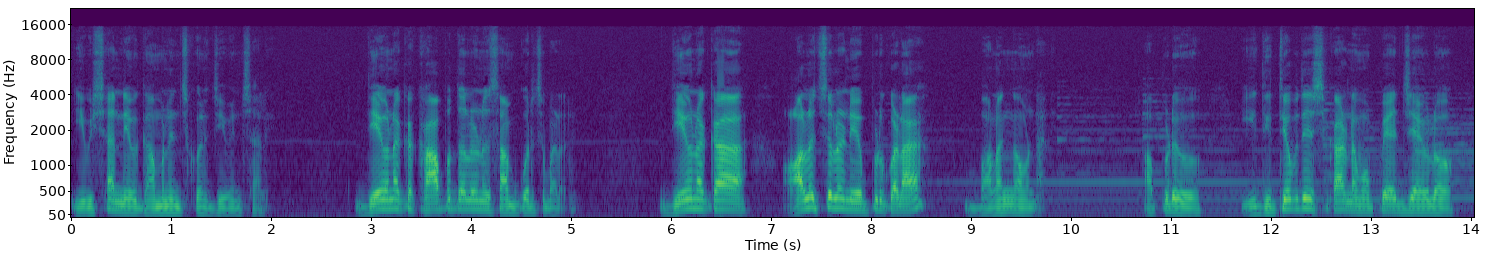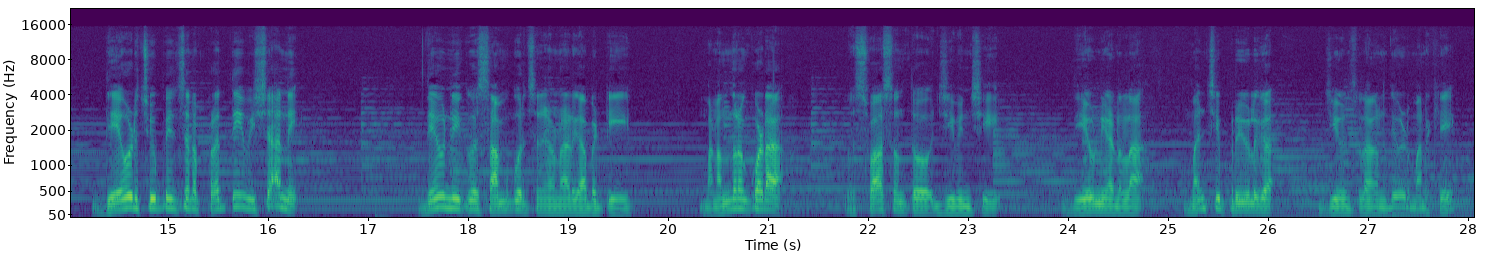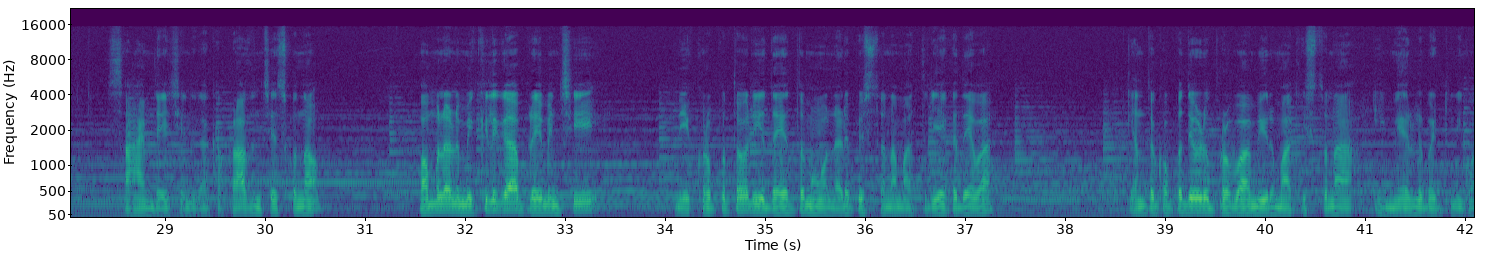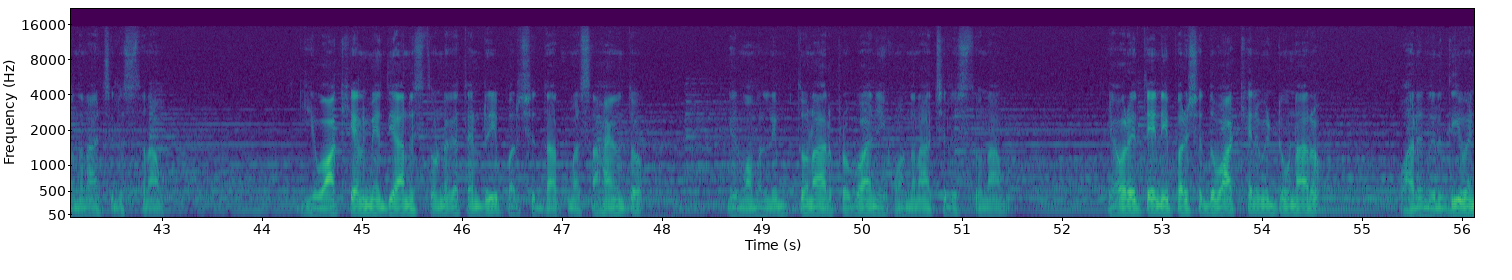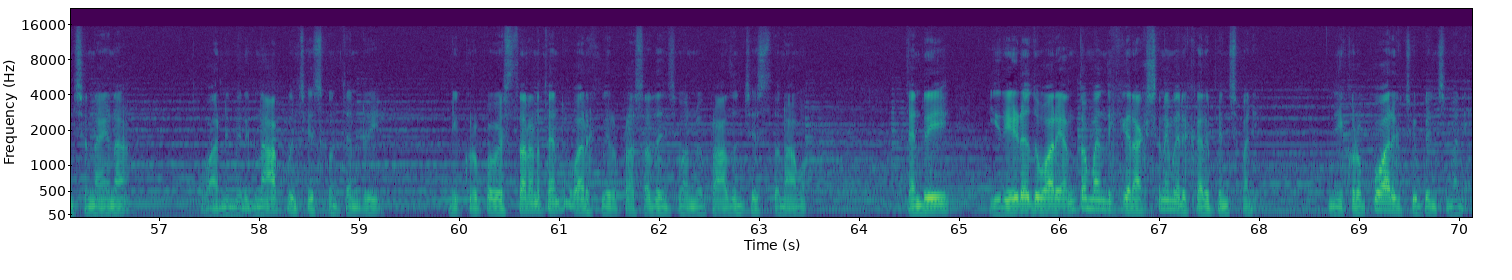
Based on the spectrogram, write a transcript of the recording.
ఈ విషయాన్ని నీవు గమనించుకొని జీవించాలి. దేవుని యొక్క కాపుదలను సమకూర్చబడాలి. దేవుని యొక్క ఆలోచనలను ఎప్పుడు కూడా బలంగా ఉండాలి. అప్పుడు ఈ ద్వితీయోపదేశ కారణ ముప్పై అధ్యాయంలో దేవుడు చూపించిన ప్రతి విషయాన్ని దేవుడు నీకు సమకూర్చని ఉన్నాడు కాబట్టి మనందరం కూడా విశ్వాసంతో జీవించి దేవుని ఎడల మంచి ప్రియులుగా జీవించడానికి దేవుడు మనకి సహాయం దయచేయను గాక ప్రార్థన చేసుకుందాం. మమ్మలను మిక్కిలిగా ప్రేమించి నీ కృపతో నీ దయతో మమ్మల్ని నడిపిస్తున్న మా త్రియేక దేవ ఎంత గొప్ప దేవుడు ప్రభా మీరు మాకు ఇస్తున్న ఈ మేరులు బట్టి నీకు వందనా చెల్లిస్తున్నాం. ఈ వాక్యాలు మేము ధ్యానిస్తుండగా తండ్రి పరిశుద్ధాత్మ సహాయంతో మీరు మమ్మల్ని నింపుతున్నారు ప్రభా నీకు వందనా చెల్లిస్తున్నాము. ఎవరైతే నీ పరిశుద్ధ వాక్యాన్ని వింటూ ఉన్నారో వారిని మీరు దీవించండి ఆయన వారిని మీరు జ్ఞాపకం చేసుకుని తండ్రి నీ కృప విస్తారణ తండ్రి వారికి మీరు ప్రసాదించమని మేము ప్రార్థన చేస్తున్నాము. తండ్రి ఈ రేడియో ద్వారా ఎంతోమందికి రక్షణ మీరు కల్పించమని నీ కృప వారికి చూపించమని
